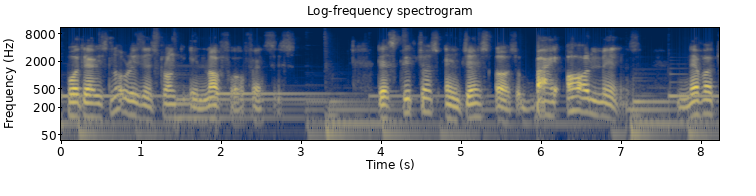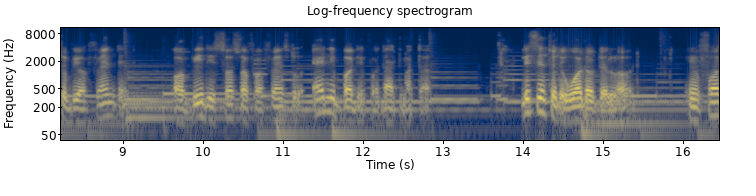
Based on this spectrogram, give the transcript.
But there is no reason strong enough for offenses. The scriptures enjoins us by all means never to be offended or be the source of offense to anybody for that matter. Listen to the word of the Lord. In 1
